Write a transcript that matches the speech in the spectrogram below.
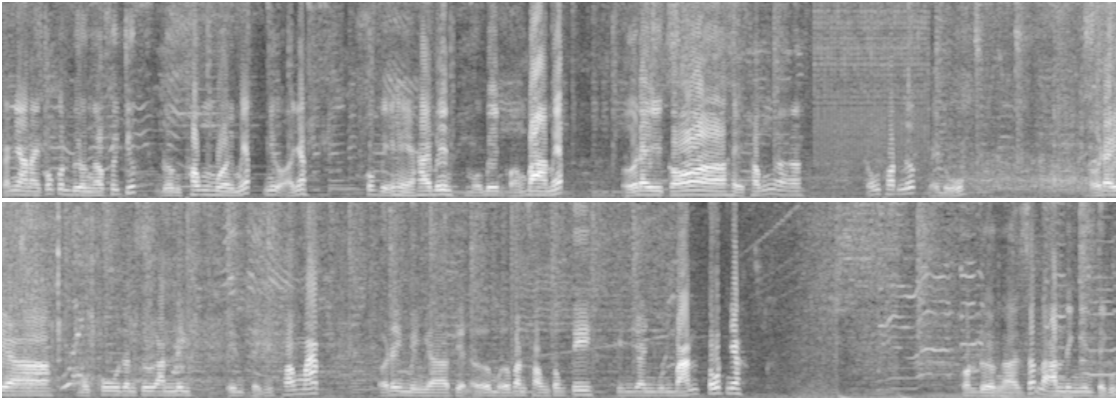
Căn nhà này có con đường ở phía trước, đường thông 10 m nhựa nhé. Có vỉa hè hai bên, mỗi bên khoảng 3 m. Ở đây có ờ, hệ thống ờ, cống thoát nước đầy đủ. Ở đây ờ, một khu dân cư an ninh, yên tĩnh, thoáng mát. Ở đây mình tiện ở mở văn phòng công ty, kinh doanh buôn bán tốt nhé con đường rất là an ninh yên tĩnh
